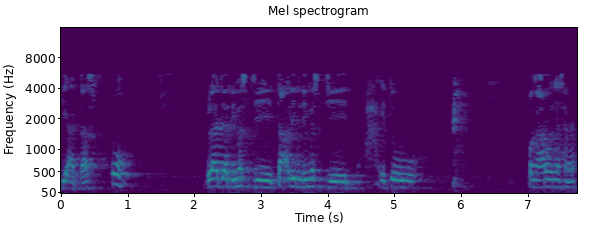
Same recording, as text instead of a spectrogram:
di atas, oh belajar di masjid, taklim di masjid, ah, itu pengaruhnya sangat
